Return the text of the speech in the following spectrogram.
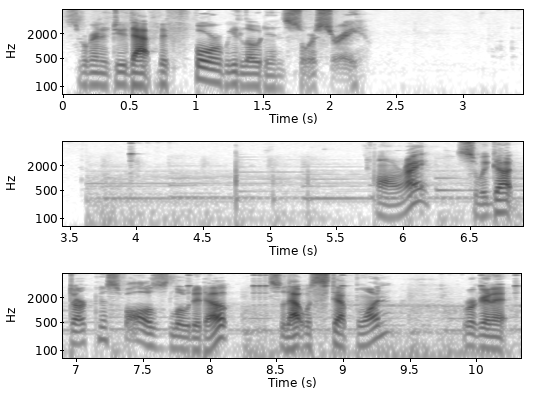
So we're going to do that before we load in Sorcery. Alright, so we got Darkness Falls loaded up. So that was step one. We're going to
